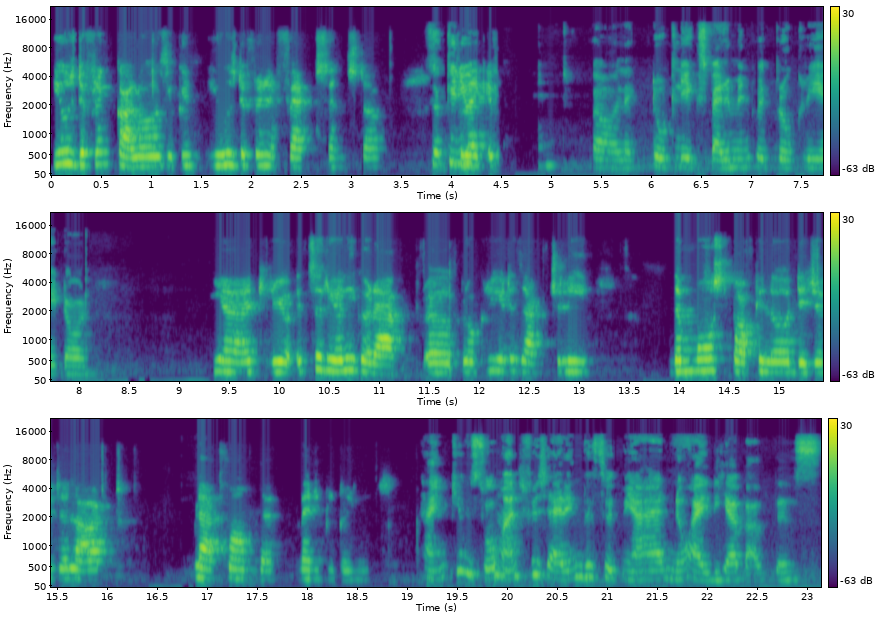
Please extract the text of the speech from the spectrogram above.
use different colors. You can use different effects and stuff. So can So you like if uh, like totally experiment with Procreate or yeah, it re- it's a really good app. Uh, Procreate is actually the most popular digital art platform that many people use. thank you so much for sharing this with me. I had no idea about this.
